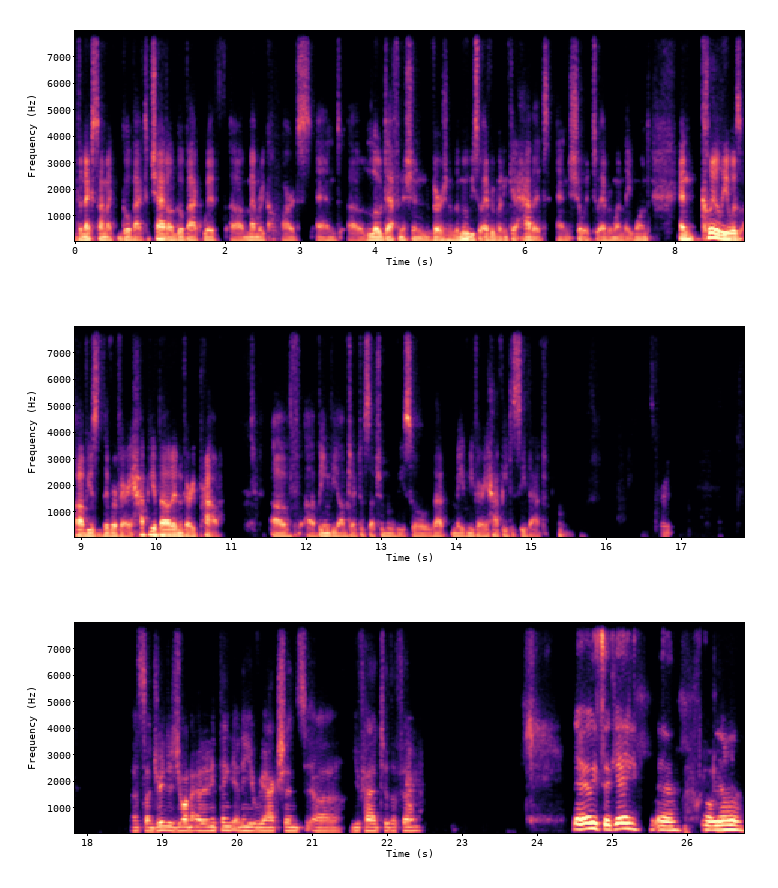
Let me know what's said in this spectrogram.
the next time I go back to Chad, I'll go back with uh, memory cards and a low definition version of the movie so everybody can have it and show it to everyone they want. And clearly it was obvious they were very happy about it and very proud of uh, being the object of such a movie. So that made me very happy to see that. Uh, Sandrine, did you want to add anything, any reactions uh, you've had to the film? No, it's okay. Uh, Florian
